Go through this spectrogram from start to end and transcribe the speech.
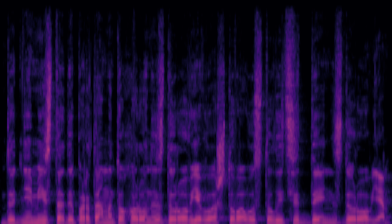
До Дня міста департамент охорони здоров'я влаштував у столиці День здоров'я.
